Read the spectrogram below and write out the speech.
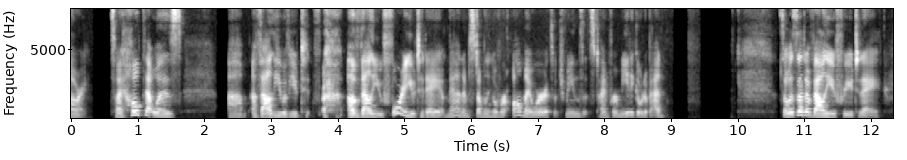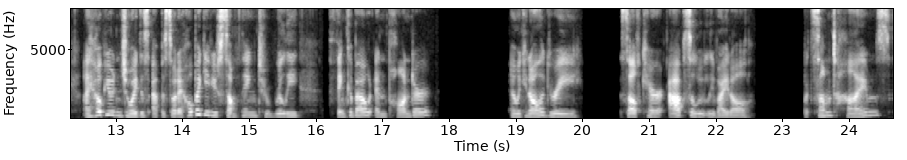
All right. So I hope that was um, a value of you of value for you today. Man, I'm stumbling over all my words, which means it's time for me to go to bed. So is that a value for you today? I hope you enjoyed this episode. I hope I gave you something to really think about and ponder. And we can all agree self care absolutely vital, but sometimes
